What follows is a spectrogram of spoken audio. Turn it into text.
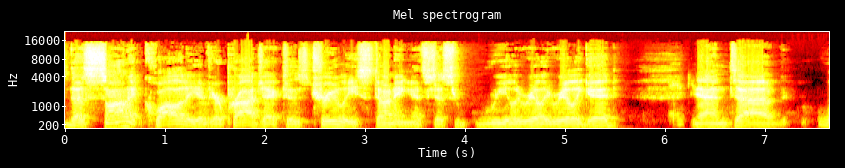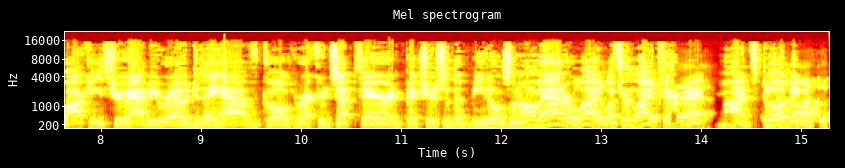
the sonic quality of your project is truly stunning. It's just really, really, really good. And uh, walking through Abbey Road, do they have gold records up there and pictures of the Beatles and all that, or what? What's it like it's, there, man? Uh, Come on, spill it's a haunting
